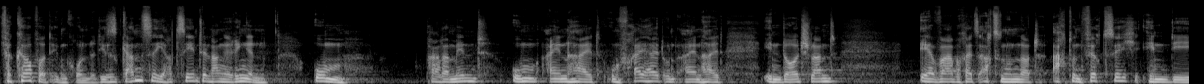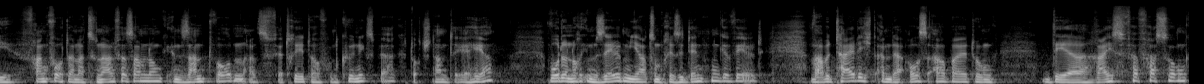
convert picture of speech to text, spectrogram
verkörpert im Grunde dieses ganze jahrzehntelange Ringen um Parlament um Einheit, um Freiheit und Einheit in Deutschland. Er war bereits 1848 in die Frankfurter Nationalversammlung entsandt worden als Vertreter von Königsberg. Dort stammte er her, wurde noch im selben Jahr zum Präsidenten gewählt, war beteiligt an der Ausarbeitung der Reichsverfassung,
